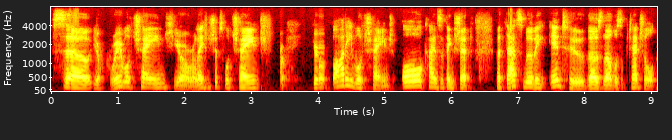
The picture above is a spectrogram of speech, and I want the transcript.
So your career will change, your relationships will change, your body will change, all kinds of things shift. But that's moving into those levels of potential.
